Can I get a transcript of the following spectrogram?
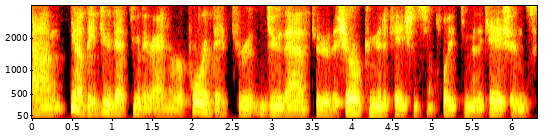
um, you know they do that through their annual report they through, do that through the shareholder communications employee communications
